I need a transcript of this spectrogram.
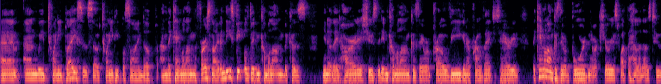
Um, and we had 20 places. So 20 people signed up and they came along the first night. And these people didn't come along because, you know, they had heart issues. They didn't come along because they were pro vegan or pro vegetarian. They came along because they were bored and they were curious what the hell are those two,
